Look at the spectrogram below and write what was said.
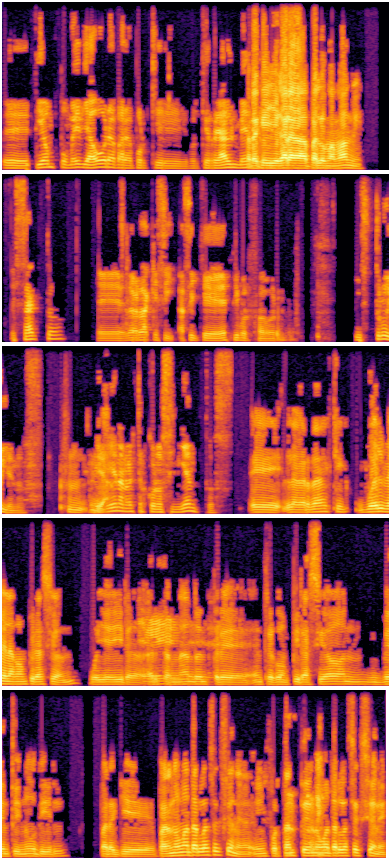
eh, tiempo media hora para porque, porque realmente. Para que llegara Paloma Mami. Exacto. Eh, la verdad que sí. Así que, Esti, por favor, instruyenos. Mm, ya. Rellena nuestros conocimientos. Eh, la verdad es que vuelve la conspiración. Voy a ir Eh. alternando entre, entre conspiración, invento inútil, para que para no matar las secciones. Es importante no matar las secciones,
